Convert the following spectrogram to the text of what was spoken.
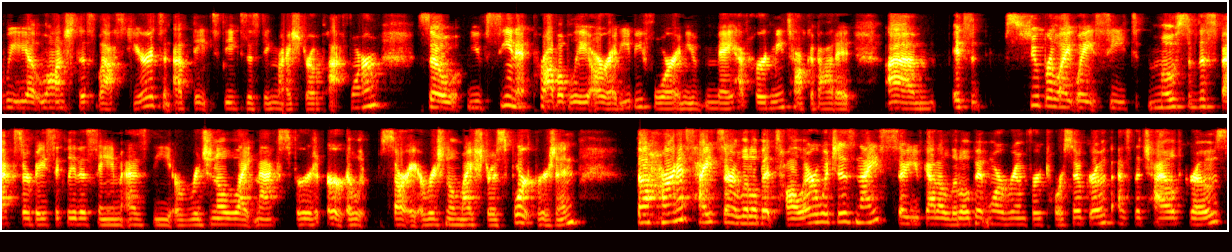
We launched this last year. It's an update to the existing Maestro platform. So you've seen it probably already before, and you may have heard me talk about it. Um, it's a super lightweight seat. Most of the specs are basically the same as the original LiteMax version, or sorry, original Maestro Sport version. The harness heights are a little bit taller, which is nice. So you've got a little bit more room for torso growth as the child grows.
